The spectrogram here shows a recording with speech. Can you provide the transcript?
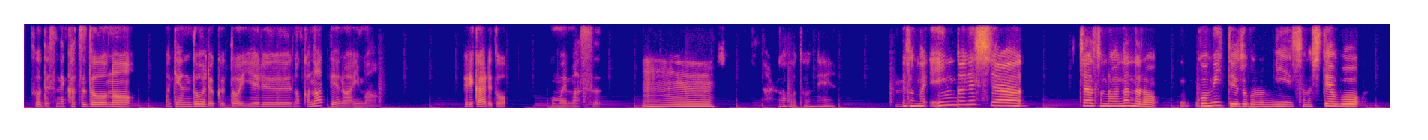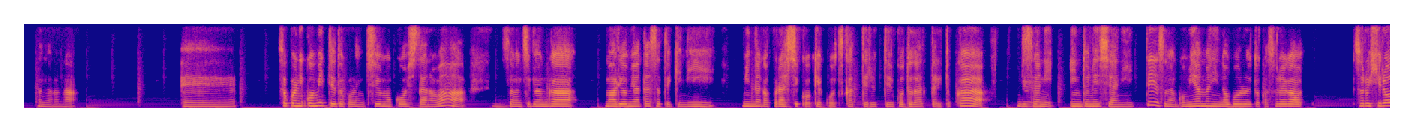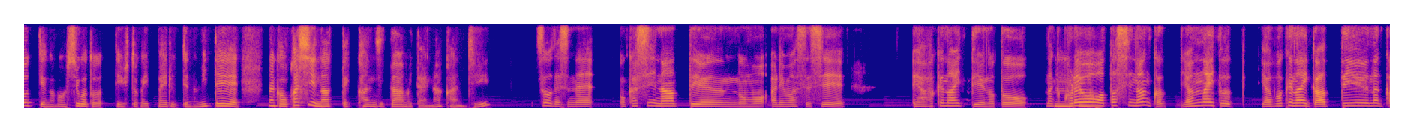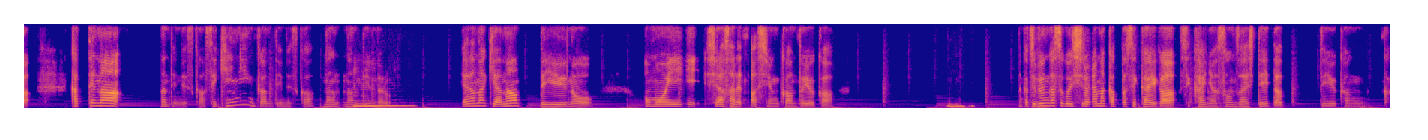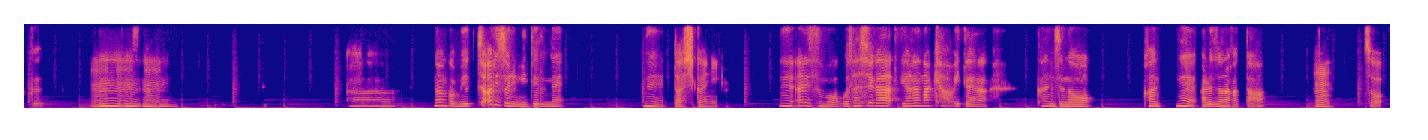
そうですね活動のまあ原動力と言えるのかなっていうのは今振り返ると思います。うーんなるほどね。うんでそのインドネシアじゃあそのなんだろうゴミっていうところにその視点をなんだろうなえーそこにゴミっていうところに注目をしたのはその自分が周りを見渡した時にみんながプラスチックを結構使ってるっていうことだったりとか実際にインドネシアに行ってそのゴミ山に登るとかそれがそれを拾うっていうのがお仕事っていう人がいっぱいいるっていうのを見てなんかおかしいなって感じたみたいな感じ？そうですね。おかしいなっていうのもありますしやばくないっていうのとなんかこれは私なんかやんないとやばくないかっていうなんか勝手ななんて言うんですか責任感っていうんですかなんなんて言うんだろう。やらなきゃなっていうのを思い知らされた瞬間というか。うん。なんか自分がすごい知らなかった世界が世界には存在していたっていう感覚？ううん。うんうんうん。あーなんかめっちゃアリスに似てるね。ね確かに。え、ねえアリスも私がやらなきゃみたいな感じのかんねえあれじゃなかった？うん。そう。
